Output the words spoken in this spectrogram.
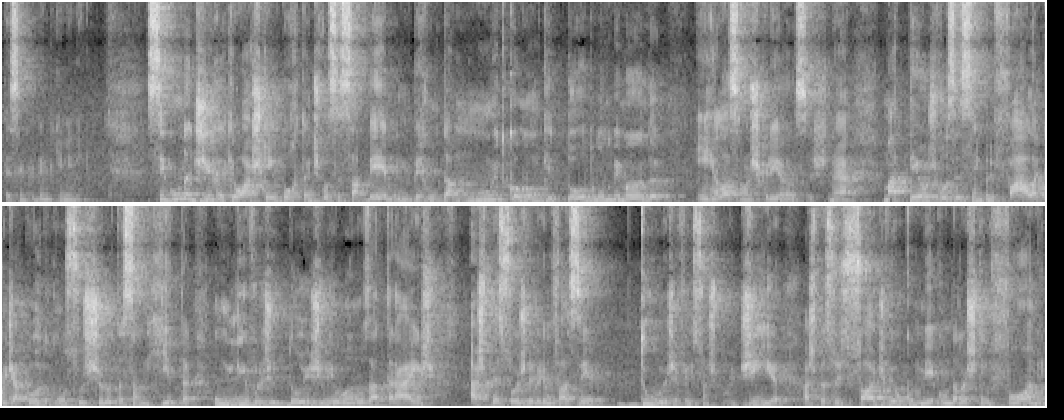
É sempre bem pequenininha. Segunda dica que eu acho que é importante você saber, uma pergunta muito comum que todo mundo me manda em relação às crianças, né? Mateus, você sempre fala que de acordo com o Sushruta Samhita, um livro de dois mil anos atrás, as pessoas deveriam fazer duas refeições por dia, as pessoas só deviam comer quando elas têm fome,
